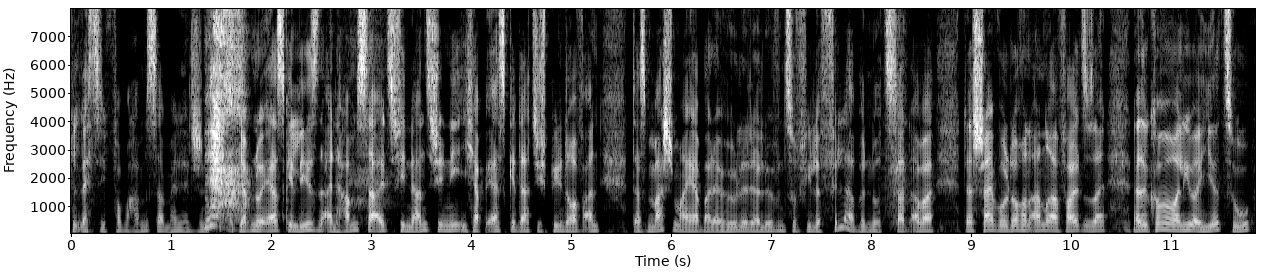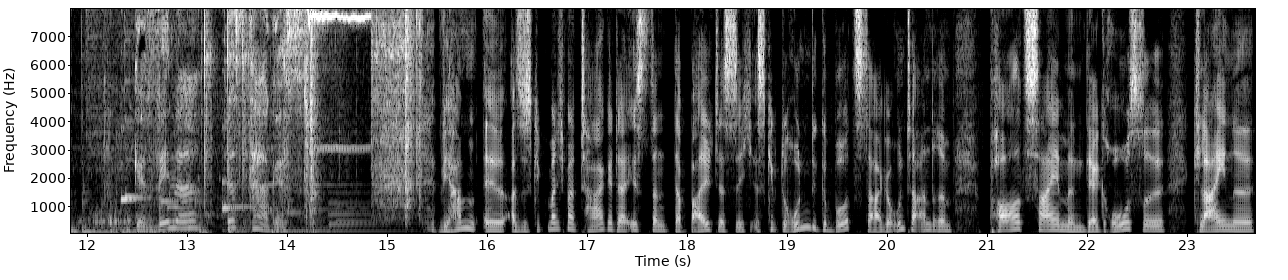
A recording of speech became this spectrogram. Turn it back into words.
Lässt sich vom Hamster managen. Ich habe nur erst gelesen, ein Hamster als Finanzgenie. Ich habe erst gedacht, die spielen darauf an, dass Maschmeyer bei der Höhle der Löwen zu viele Filler benutzt hat. Aber das scheint wohl doch ein anderer Fall zu sein. Also kommen wir mal lieber hierzu. Gewinner des Tages. Wir haben, äh, also es gibt manchmal Tage, da ist dann, da ballt es sich. Es gibt runde Geburtstage, unter anderem Paul Simon, der große, kleine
